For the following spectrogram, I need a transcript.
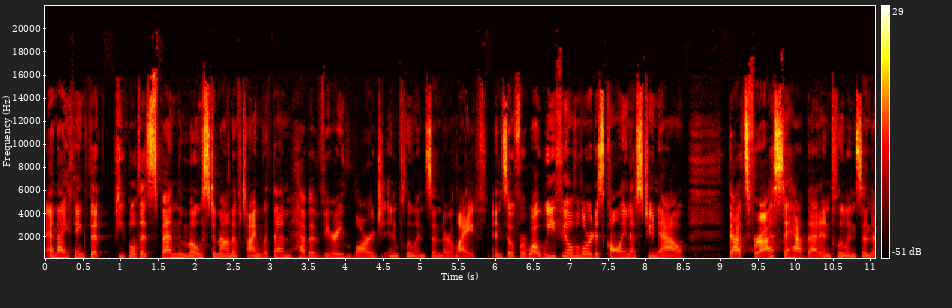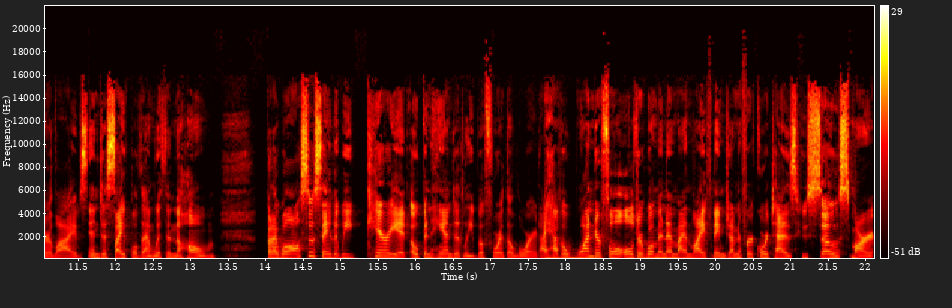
And I think that people that spend the most amount of time with them have a very large influence in their life. And so, for what we feel the Lord is calling us to now, that's for us to have that influence in their lives and disciple them within the home. But I will also say that we carry it open handedly before the Lord. I have a wonderful older woman in my life named Jennifer Cortez who's so smart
